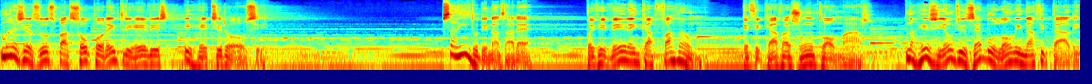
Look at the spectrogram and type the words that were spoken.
Mas Jesus passou por entre eles e retirou-se. Saindo de Nazaré, foi viver em Cafarnaum, que ficava junto ao mar, na região de Zebulon e Naphtali,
